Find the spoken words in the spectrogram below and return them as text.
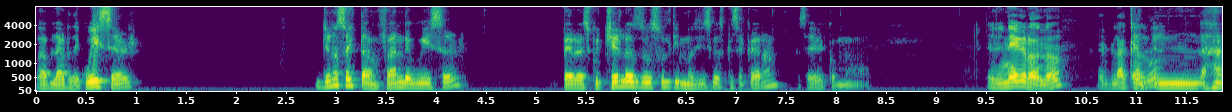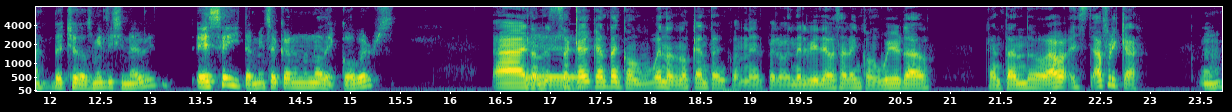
voy a hablar de Wizard. Yo no soy tan fan de Wizard, pero escuché los dos últimos discos que sacaron, hace como... El negro, ¿no? El Black Album. ajá, de hecho 2019. Ese y también sacaron uno de covers. Ah, donde eh, cantan con, bueno, no cantan con él, pero en el video salen con Weird Al cantando este, África.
